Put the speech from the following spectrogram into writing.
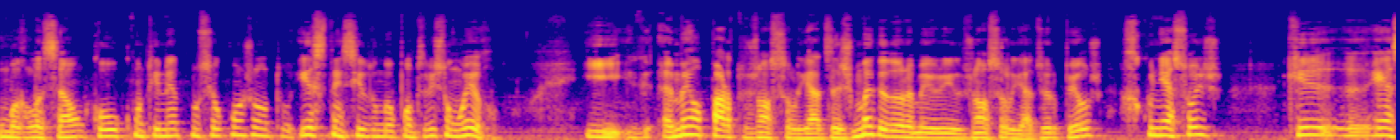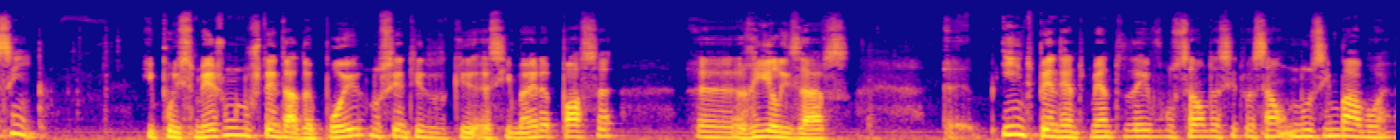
uma relação com o continente no seu conjunto. Esse tem sido, do meu ponto de vista, um erro. E a maior parte dos nossos aliados, a esmagadora maioria dos nossos aliados europeus, reconhece hoje que eh, é assim. E por isso mesmo nos tem dado apoio no sentido de que a Cimeira possa uh, realizar-se uh, independentemente da evolução da situação no Zimbábue.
